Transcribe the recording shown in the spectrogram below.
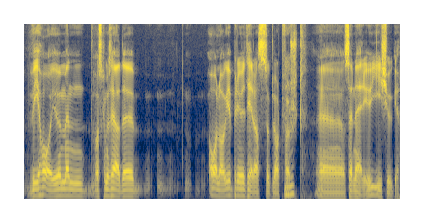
vi har ju, men vad ska man säga, det, A-laget prioriteras såklart Mm. först. Eh, sen är det ju J20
